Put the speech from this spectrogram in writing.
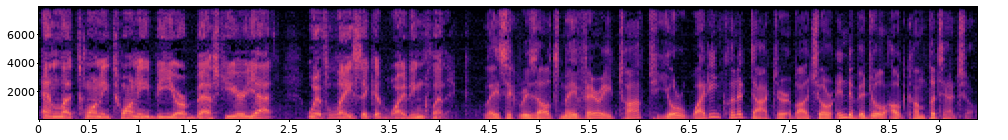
And let 2020 be your best year yet with LASIK at Whiting Clinic. LASIK results may vary. Talk to your Whiting Clinic doctor about your individual outcome potential.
